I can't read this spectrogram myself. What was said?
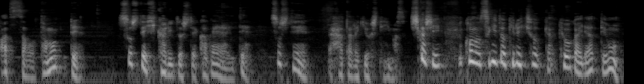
暑さを保って、そして光として輝いて、そして働きをしています。しかし、この杉戸キリスト教会であっても、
